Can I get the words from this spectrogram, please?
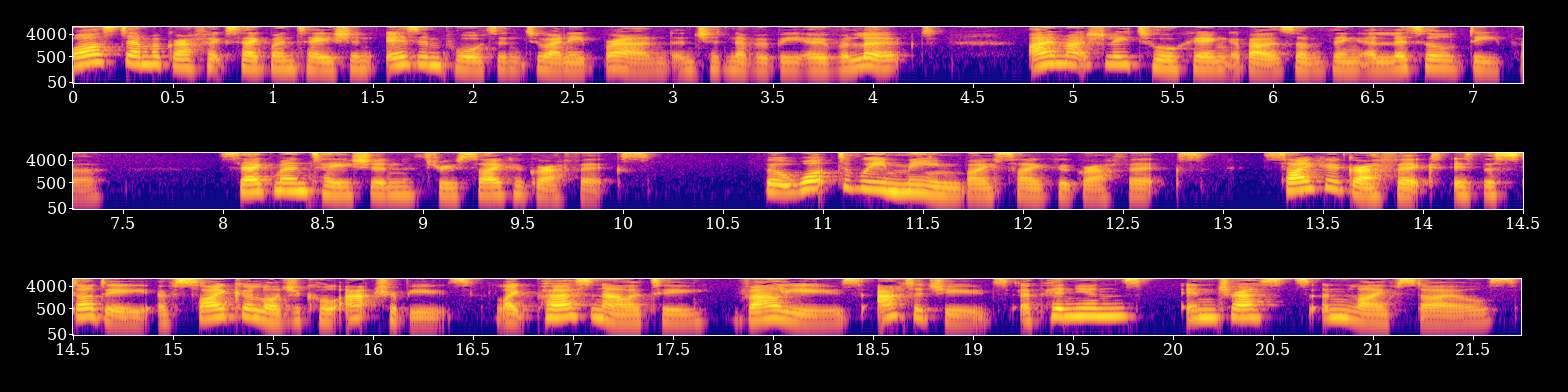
Whilst demographic segmentation is important to any brand and should never be overlooked, I'm actually talking about something a little deeper segmentation through psychographics. But what do we mean by psychographics? Psychographics is the study of psychological attributes like personality, values, attitudes, opinions, interests, and lifestyles.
